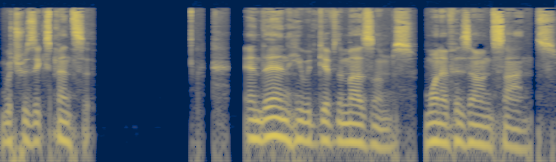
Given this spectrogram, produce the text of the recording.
which was expensive. And then he would give the Muslims one of his own sons.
